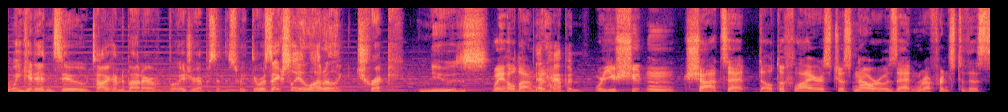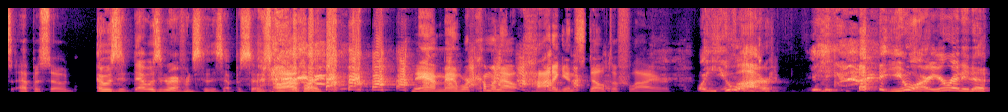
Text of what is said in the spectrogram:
we get into talking about our Voyager episode this week, there was actually a lot of like Trek news Wait, hold on. that What, happened. were you shooting shots at Delta Flyers just now, or was that in reference to this episode? It was that was in reference to this episode. Oh, I was like, damn, man, we're coming out hot against Delta Flyer. well, you are. you are. You're ready to.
